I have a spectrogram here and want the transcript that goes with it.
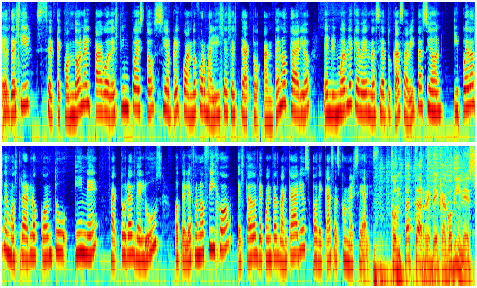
Es decir, se te condona el pago de este impuesto siempre y cuando formalices este acto ante notario en el inmueble que vendas sea tu casa habitación y puedas demostrarlo con tu INE, facturas de luz o teléfono fijo, estados de cuentas bancarios o de casas comerciales. Contacta a Rebeca Godínez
